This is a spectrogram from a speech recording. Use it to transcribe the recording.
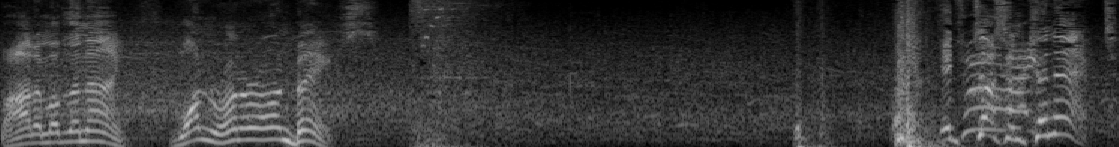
Bottom of the ninth. One runner on base. It doesn't connect.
